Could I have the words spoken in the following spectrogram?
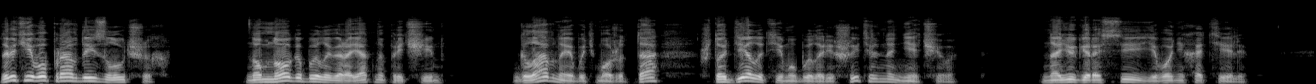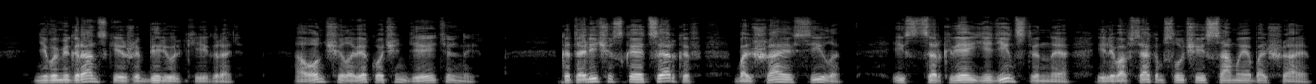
Да ведь его, правда, из лучших. Но много было, вероятно, причин. Главное, быть может, та, что делать ему было решительно нечего. На юге России его не хотели. Не в эмигрантские же бирюльки играть, а он человек очень деятельный. Католическая церковь — большая сила, из церквей единственная, или, во всяком случае, самая большая,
